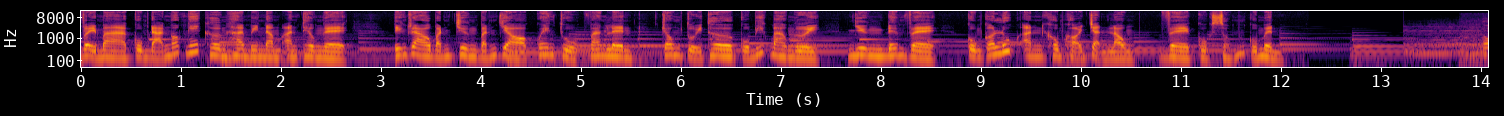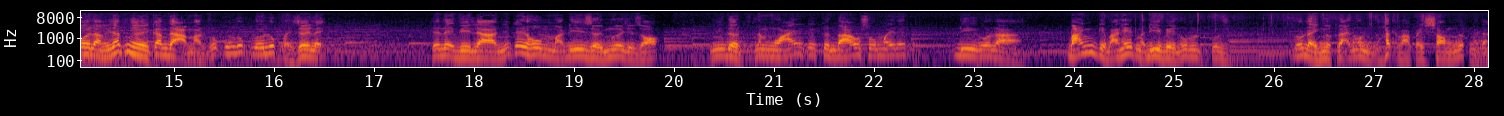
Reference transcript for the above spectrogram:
Vậy mà cũng đã ngót nghét hơn 20 năm anh theo nghề, tiếng rau bánh chưng bánh giò quen thuộc vang lên trong tuổi thơ của biết bao người, nhưng đêm về cũng có lúc anh không khỏi chạnh lòng về cuộc sống của mình. Tôi là rất người cam đảm mà lúc cũng lúc đôi lúc phải rơi lệ. Rơi lệ vì là những cái hôm mà đi rời mưa rời gió. những đợt năm ngoái cái cơn báo số mấy đấy đi gọi là bánh thì bán hết mà đi về nó nó đẩy ngược lại nó hất vào cái song nước người ta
